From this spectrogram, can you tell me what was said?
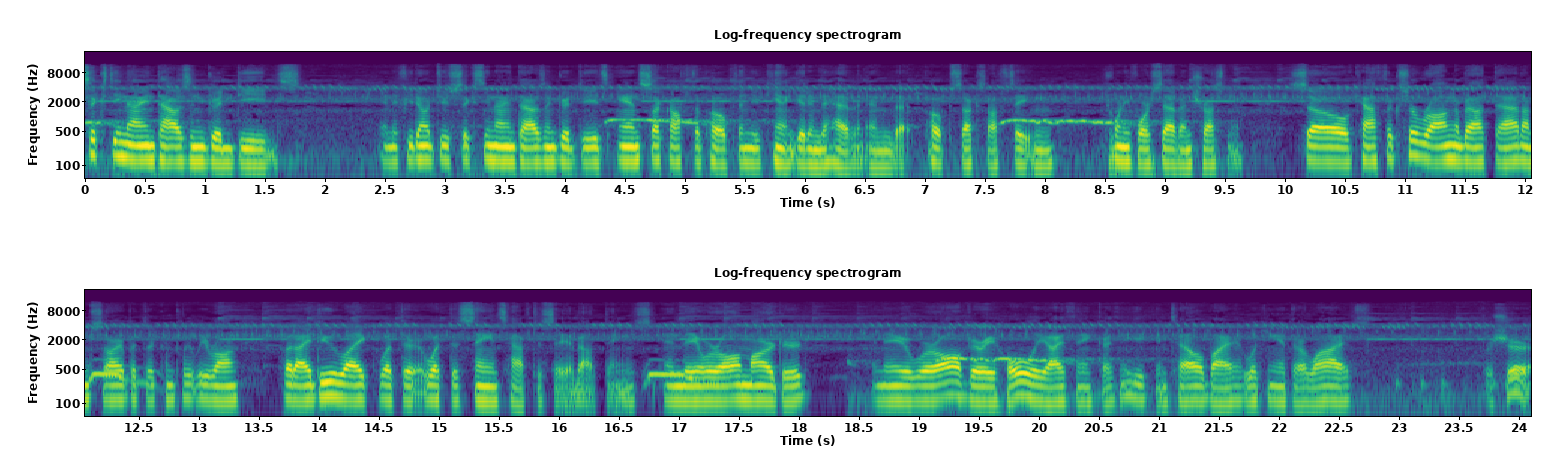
69,000 good deeds. And if you don't do 69,000 good deeds and suck off the Pope, then you can't get into heaven. And the Pope sucks off Satan 24 7, trust me. So Catholics are wrong about that. I'm sorry, but they're completely wrong. But I do like what what the saints have to say about things, and they were all martyred. and they were all very holy. I think. I think you can tell by looking at their lives, for sure.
